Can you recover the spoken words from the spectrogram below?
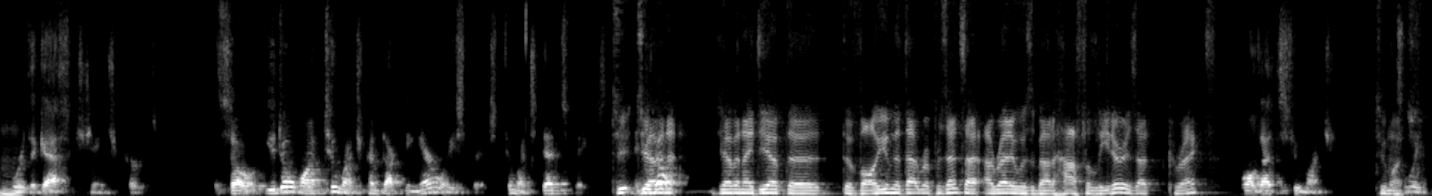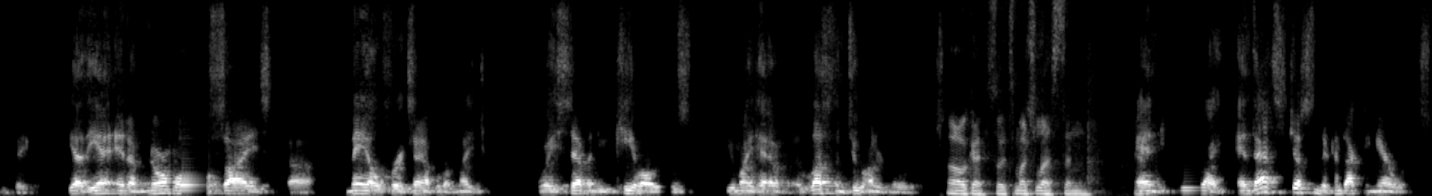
Mhm. where the gas exchange occurs. So you don't want too much conducting airway space, too much dead space. Do, do you you have an, don't. you have an idea of the the volume that that represents? I, I read it was about a half a liter. Is that correct? Well, that's too much. Too That's much. way too big. Yeah, the in a normal sized uh, male, for example, that might weigh 70 kilos, you might have less than 200 milliliters. Oh, okay. So it's much less than. Yeah. And right, and that's just in the conducting airways.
